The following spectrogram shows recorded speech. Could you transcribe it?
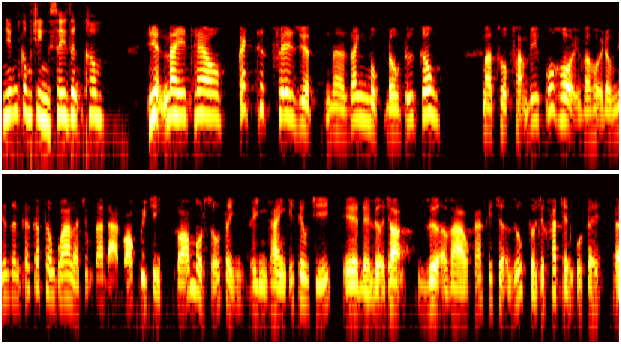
những công trình xây dựng không? Hiện nay theo cách thức phê duyệt là danh mục đầu tư công mà thuộc phạm vi quốc hội và hội đồng nhân dân các cấp thông qua là chúng ta đã có quy trình có một số tỉnh hình thành cái tiêu chí à, để lựa chọn dựa vào các cái trợ giúp tổ chức phát triển quốc tế à,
